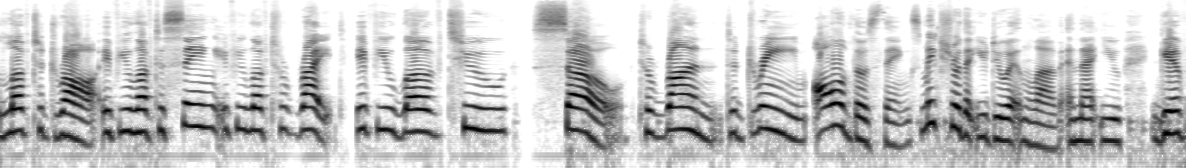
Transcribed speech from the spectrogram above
love to draw, if you love to sing, if you love to write, if you love to sew, to run, to dream, all of those things, make sure that you do it in love and that you give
